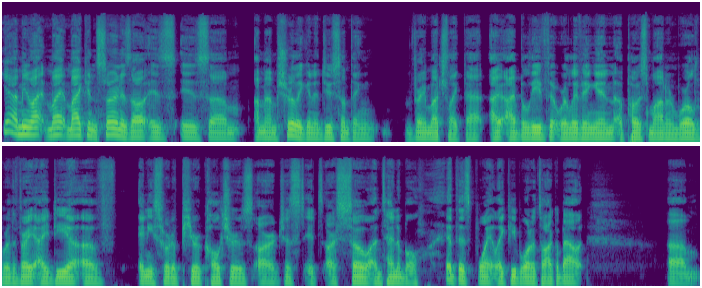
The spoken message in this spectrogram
Yeah i mean my my, my concern is is is um i'm, I'm surely going to do something very much like that. I, I believe that we're living in a postmodern world where the very idea of any sort of pure cultures are just it's are so untenable at this point. Like people want to talk about um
